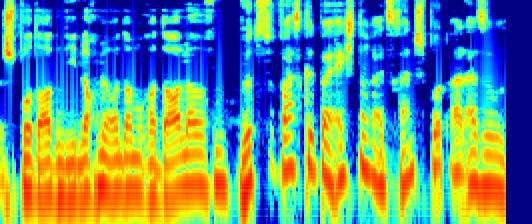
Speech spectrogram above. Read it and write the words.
Sportarten, die noch mehr unterm Radar laufen. Würdest du Basketball echt noch als Randsportart, also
